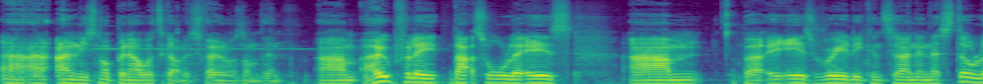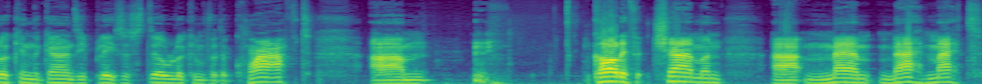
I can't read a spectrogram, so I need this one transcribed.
Uh, and he's not been able to get on his phone or something. Um, hopefully that's all it is. Um, but it is really concerning. They're still looking, the Guernsey police are still looking for the craft. Um, Cardiff chairman uh, Mehmet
